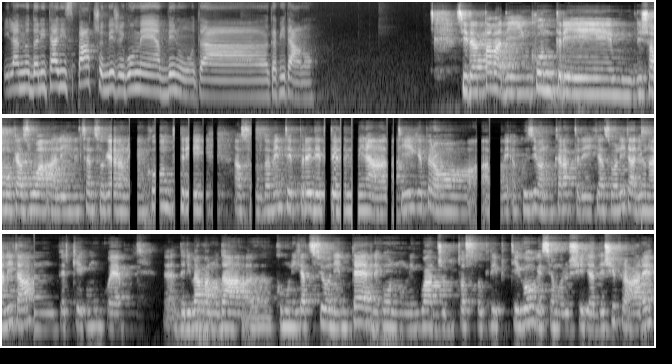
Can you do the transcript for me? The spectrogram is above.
E la modalità di spaccio invece come è avvenuta, capitano? Si trattava di incontri, diciamo, casuali, nel senso che erano incontri assolutamente predeterminati, che però acquisivano un carattere di casualità, di tonalità, perché comunque eh, derivavano da eh, comunicazioni interne con un linguaggio piuttosto criptico che siamo riusciti a decifrare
